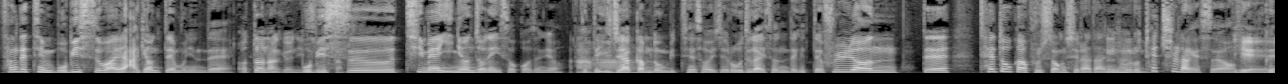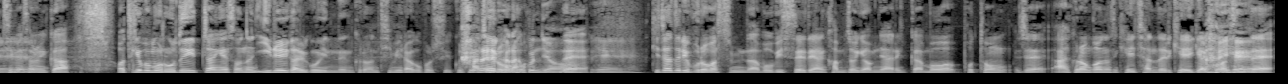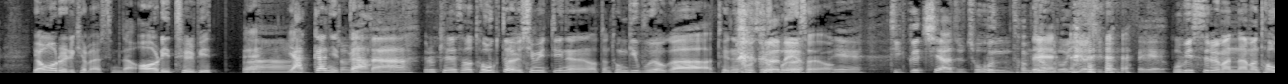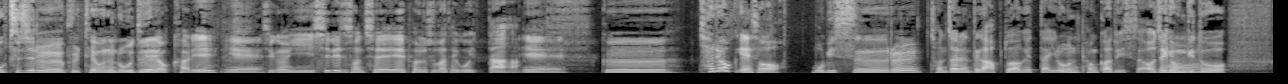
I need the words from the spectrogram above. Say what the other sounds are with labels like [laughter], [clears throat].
상대팀 모비스와의 악연 때문인데 어떤 악연이? 모비스 팀에 2년 전에 있었거든요. 그때 아하. 유재학 감독 밑에서 이제 로드가 있었는데 그때 훈련 때 태도가 불성실하다는 이유로 음. 퇴출당했어요. 예. 그 팀에서 그러니까 어떻게 보면 로드 입장에서는 이를 갈고 있는 그런 팀이라고 볼 수 있고 실제로 갈았군요. 네. 예. 기자들이 물어봤습니다. 모비스에 대한 감정이 없냐. 그러니까 뭐 보통 이제 아 그런 거는 개의치 않는다 이렇게 얘기할 것 [laughs] 예. 같은데 영어로 이렇게 말했습니다. A little bit. 네, 아, 약간 좀 있다. 있다. 이렇게 해서 더욱더 열심히 뛰는 어떤 동기부여가 되는 [laughs] 것으로. 보여서요. 예. 뒤끝이 아주 좋은 성적으로 네. 이어지는. [laughs] 예. 모비스를 만나면 더욱 투지를 불태우는 로드의 역할이 예. 지금 이 시리즈 전체의 변수가 되고 있다. 예. 그 체력에서 모비스를 전자랜드가 압도하겠다 이런 평가도 있어요. 어제 어. 경기도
